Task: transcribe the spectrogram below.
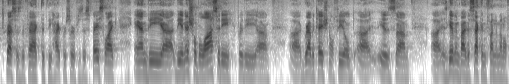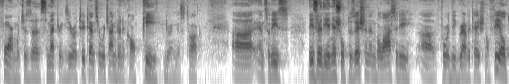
expresses the fact that the hypersurface is space-like. And the, uh, the initial velocity for the uh, gravitational field is um, uh, is given by the second fundamental form, which is a symmetric 0-2 tensor, which I'm going to call P during this talk. Uh, and so these, these are the initial position and velocity uh, for the gravitational field.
